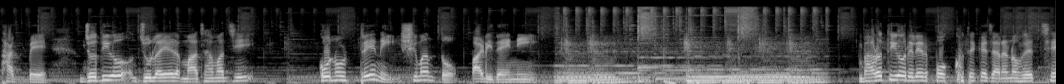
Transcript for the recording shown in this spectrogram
থাকবে। যদিও জুলাইয়ের মাঝামাঝি কোনো ট্রেনই সীমান্ত পাড়ি দেয়নি। ভারতীয় রেলের পক্ষ থেকে জানানো হয়েছে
